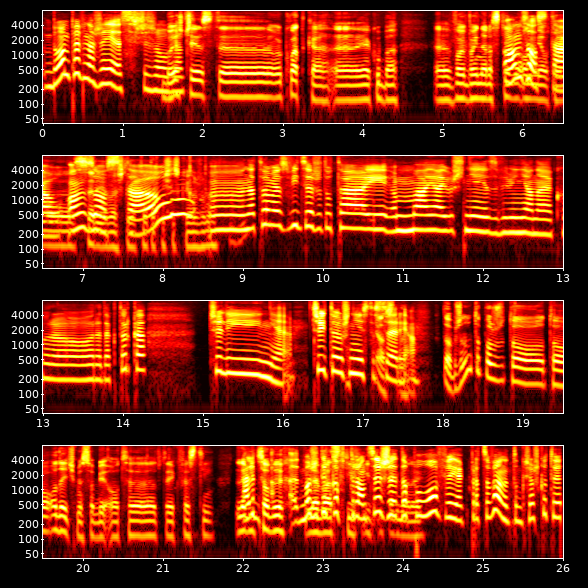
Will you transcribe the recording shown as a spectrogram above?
E, byłam pewna, że jest, szczerze mówiąc. Bo jeszcze jest e, okładka e, Jakuba E, Wojna Roskiego. On, on został, e, on został. Tak mm, natomiast widzę, że tutaj Maja już nie jest wymieniana jako redaktorka, czyli nie. Czyli to już nie jest ta Jasne. seria. Dobrze, no to, to, to odejdźmy sobie od e, tutaj kwestii lewicowych, Ale może tylko wtrącę, tak że do połowy, jak pracowałam nad tą książką, to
